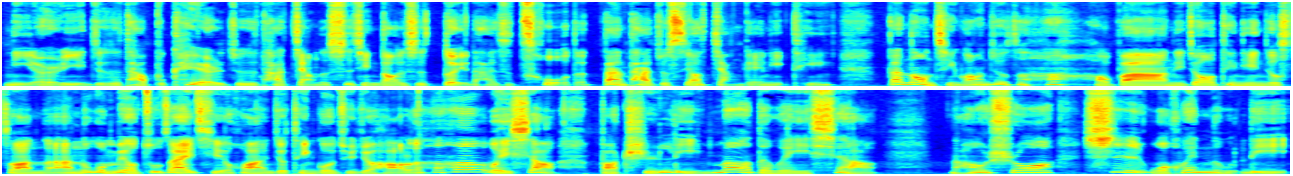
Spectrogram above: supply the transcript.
你而已，就是他不 care，就是他讲的事情到底是对的还是错的，但他就是要讲给你听。但那种情况就是哈，好吧，你就听听就算了啊。如果没有住在一起的话，你就听过去就好了，呵呵，微笑，保持礼貌的微笑。然后说：“是，我会努力。”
